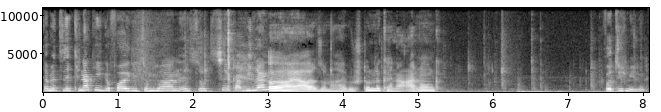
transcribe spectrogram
Damit es eine knackige Folge zum Hören ist, so circa wie lang? Ah ja, so eine halbe Stunde, keine Ahnung. 40 Minuten.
